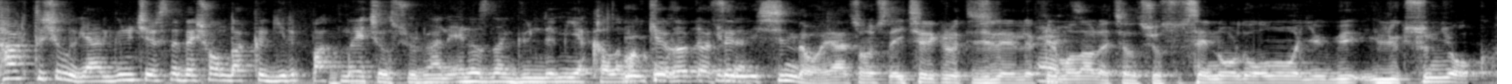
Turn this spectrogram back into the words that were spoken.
tartışılır. Yani gün içerisinde 5-10 dakika girip bakmaya çalışıyorum. Yani en azından gündemi yakalamak. Bir kere zaten Oradaki senin de- işin de o. Yani sonuçta içerik üreticileriyle, firmalarla çalışıyorsun. Senin orada olmama gibi bir lüksün yok.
